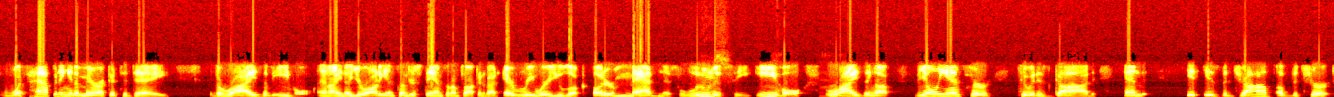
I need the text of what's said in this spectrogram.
what's happening in America today, the rise of evil, and I know your audience understands what I'm talking about. Everywhere you look, utter madness, lunacy, evil rising up. The only answer to it is God, and it is the job of the church.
